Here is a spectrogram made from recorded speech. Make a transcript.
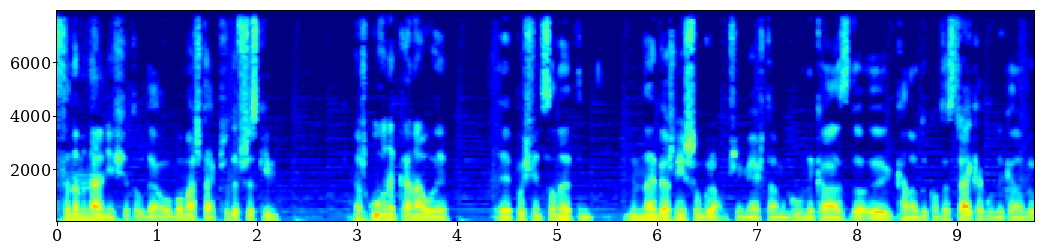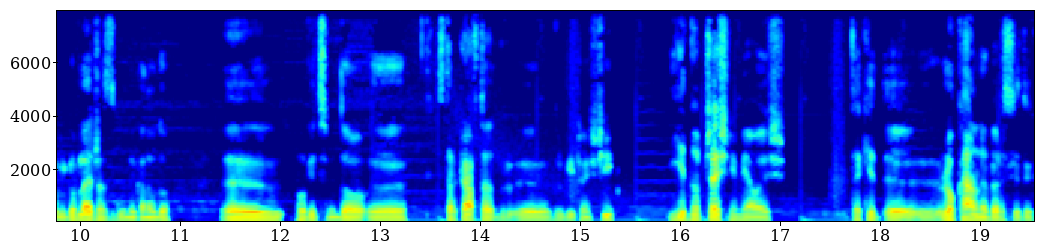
fenomenalnie się to udało, bo masz tak, przede wszystkim masz główne kanały y, poświęcone tym, najważniejszym grom, czyli miałeś tam główny do, y, kanał do Counter-Strike'a, główny kanał do League of Legends, główny kanał do y, powiedzmy do StarCrafta drugiej części jednocześnie miałeś takie lokalne wersje tych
